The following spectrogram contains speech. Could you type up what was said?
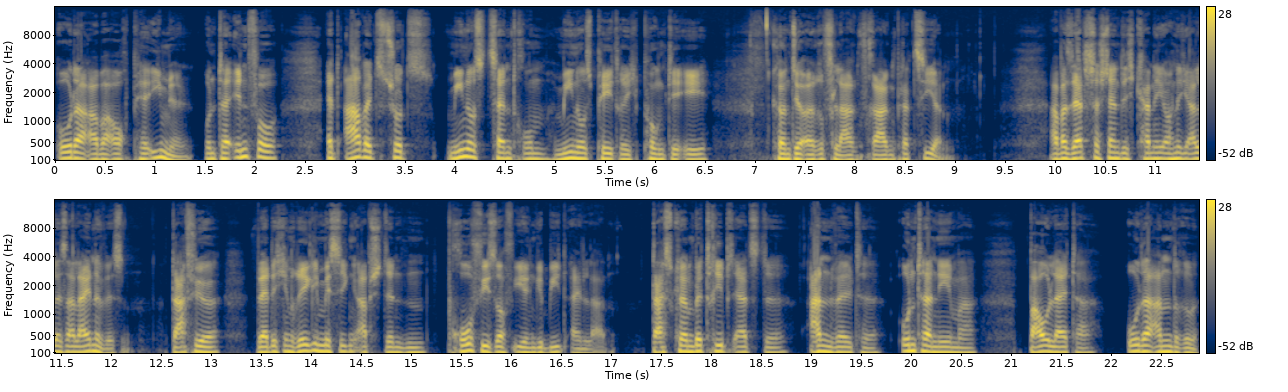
oder aber auch per E-Mail unter info at arbeitsschutz-zentrum-petrich.de könnt ihr eure Fragen platzieren. Aber selbstverständlich kann ich auch nicht alles alleine wissen. Dafür werde ich in regelmäßigen Abständen Profis auf ihren Gebiet einladen. Das können Betriebsärzte, Anwälte, Unternehmer, Bauleiter oder andere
